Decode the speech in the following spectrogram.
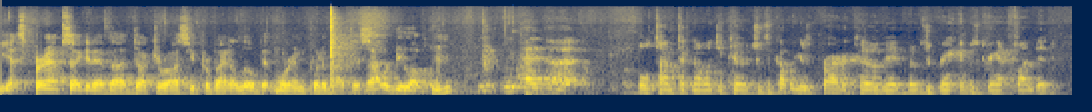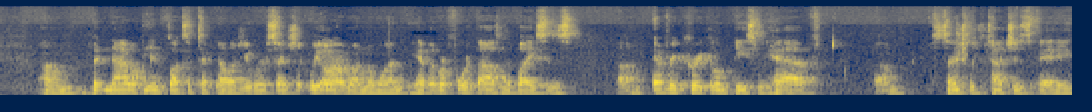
Yes, perhaps I could have uh, Dr. Rossi provide a little bit more input about this. that would be lovely. We've had uh, a full-time technology coach. It was a couple years prior to COVID, but it was a grant, it was grant funded. Um, But now with the influx of technology, we're essentially, we are a one-to-one. We have over 4,000 devices. Um, Every curriculum piece we have um, essentially touches a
